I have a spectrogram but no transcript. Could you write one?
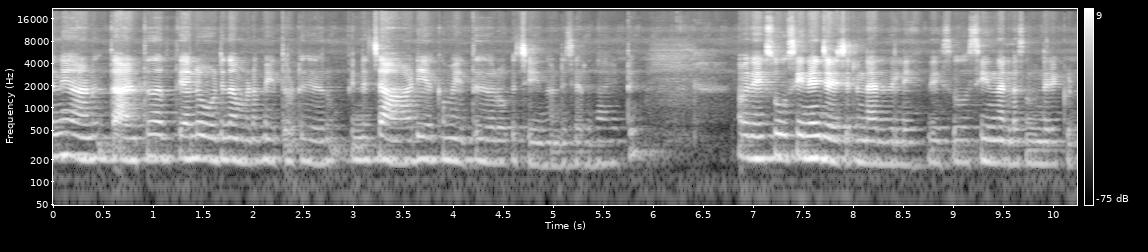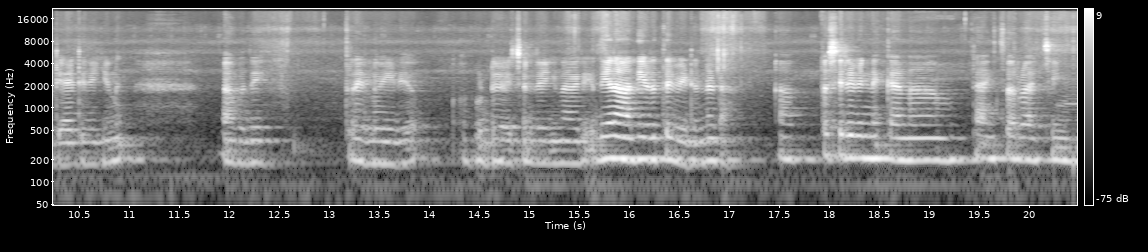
തന്നെയാണ്. താഴ്ത്ത് നിർത്തിയാൽ ഓടി നമ്മുടെ മേത്തോട്ട് കയറും. പിന്നെ ചാടിയൊക്കെ മേത്ത് കയറുകയൊക്കെ ചെയ്യുന്നുണ്ട് ചെറുതായിട്ട്. അപ്പോൾ ദേ ചോദിച്ചിട്ടുണ്ടായിരുന്നില്ലേ ദേ സൂസി നല്ല സുന്ദരി കുട്ടിയായിട്ടിരിക്കുന്നു. അപ്പോൾ ദേ ഇത്രയുള്ള വീഡിയോ ഫുഡ് കഴിച്ചുകൊണ്ടിരിക്കുന്നവർ ഇത് ഞാൻ ആദ്യം എടുത്ത വീഡിയോ കേട്ടോ. അപ്പം ശരി പിന്നെ കാണാം. താങ്ക്സ് ഫോർ വാച്ചിങ്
